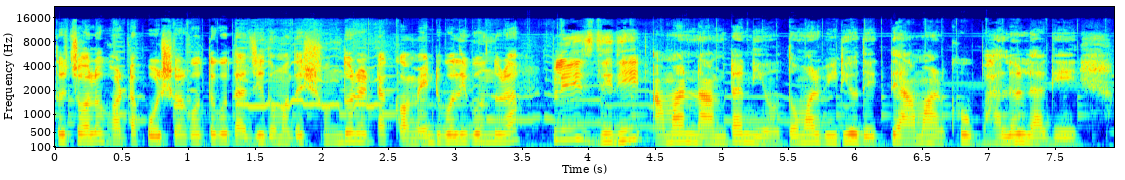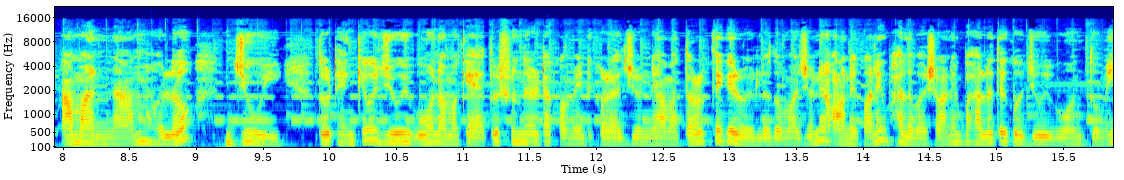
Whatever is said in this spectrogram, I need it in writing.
তো চলো ঘরটা পরিষ্কার করতে করতে আজকে তোমাদের সুন্দর একটা কমেন্ট বলি বন্ধুরা। প্লিজ দিদি, আমার নামটা নিও। তোমার ভিডিও দেখতে আমার খুব ভালো লাগে। আমার নাম হলো জুই। তো থ্যাংক ইউ জুই বোন আমাকে এত সুন্দর একটা কমেন্ট করার জন্য। আমার তরফ থেকে রইল তোমার জন্য অনেক অনেক ভালোবাসা। অনেক ভালো থেকো জুই বোন তুমি।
